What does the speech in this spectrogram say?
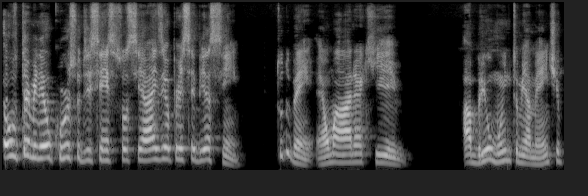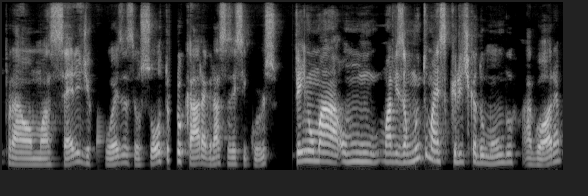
eu terminei o curso de ciências sociais e eu percebi assim: tudo bem, é uma área que abriu muito minha mente para uma série de coisas. Eu sou outro cara graças a esse curso. Tenho uma, um, uma visão muito mais crítica do mundo agora.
